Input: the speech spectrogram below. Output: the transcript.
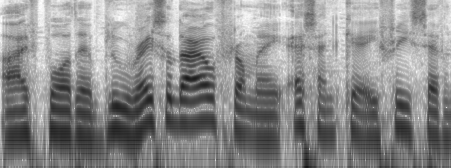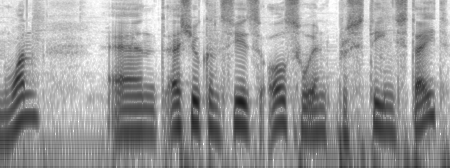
I've bought a blue racer dial from a SNK 371 and as you can see it's also in pristine state.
